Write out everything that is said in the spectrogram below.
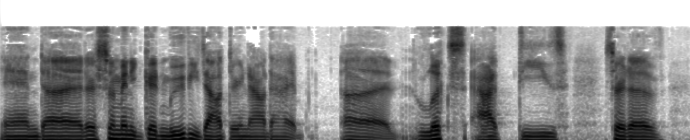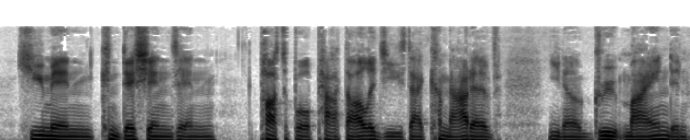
and, uh, there's so many good movies out there now that uh, looks at these sort of human conditions and possible pathologies that come out of you know group mind and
